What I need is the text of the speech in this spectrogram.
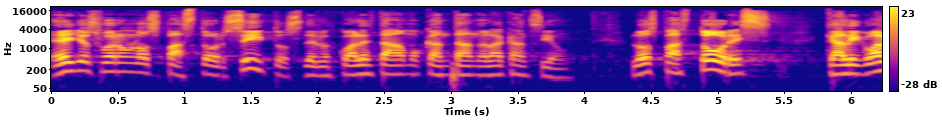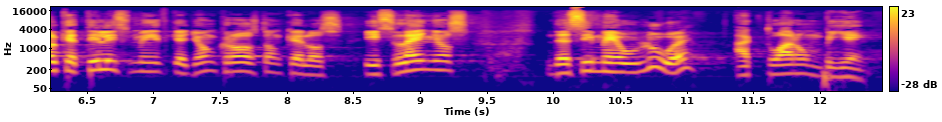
Ellos fueron los pastorcitos de los cuales estábamos cantando la canción. Los pastores que al igual que Tilly Smith, que John Croston, que los isleños de Simeulue, actuaron bien.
